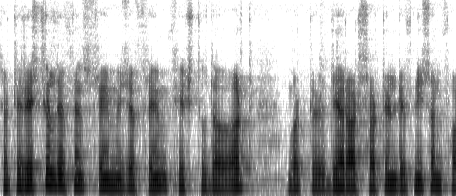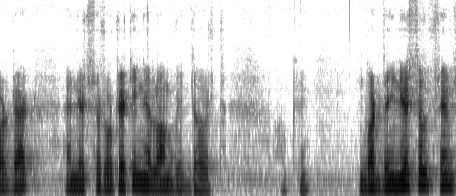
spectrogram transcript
So, terrestrial reference frame is a frame fixed to the earth, but uh, there are certain definition for that and it is rotating along with the earth. Okay. But the inertial frames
